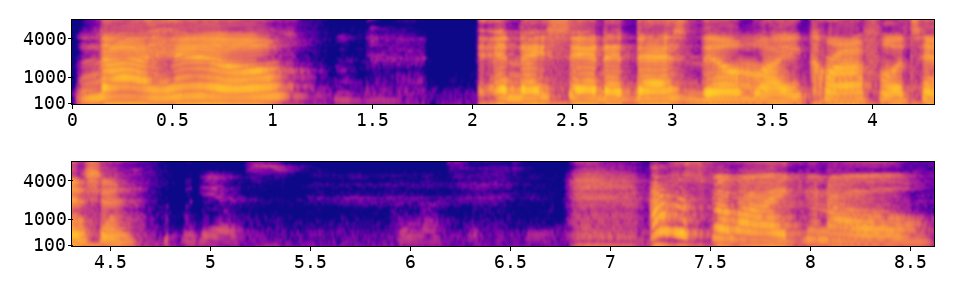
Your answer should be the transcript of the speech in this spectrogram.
not him, and they said that that's them like crying for attention. Yes, I just feel like you know.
